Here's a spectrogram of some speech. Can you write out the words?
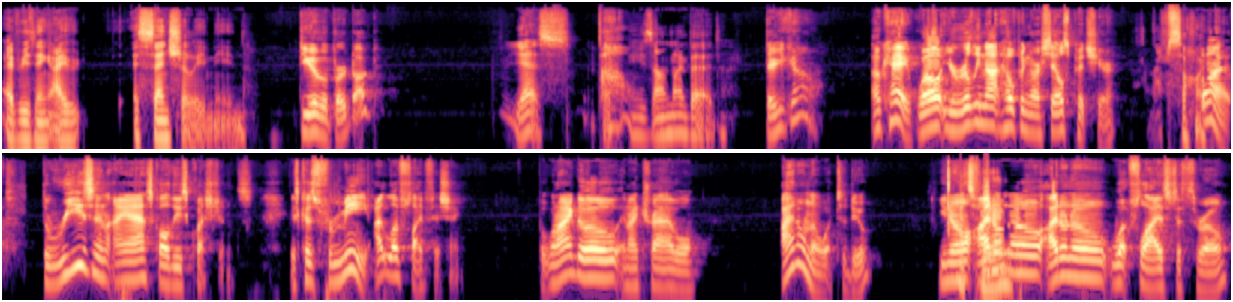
everything I essentially need. Do you have a bird dog? Yes, Oh. he's on my bed. There you go. Okay, well, you're really not helping our sales pitch here. I'm sorry. But the reason I ask all these questions is because for me, I love fly fishing. But when I go and I travel, I don't know what to do. You know, I don't know. I don't know what flies to throw.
